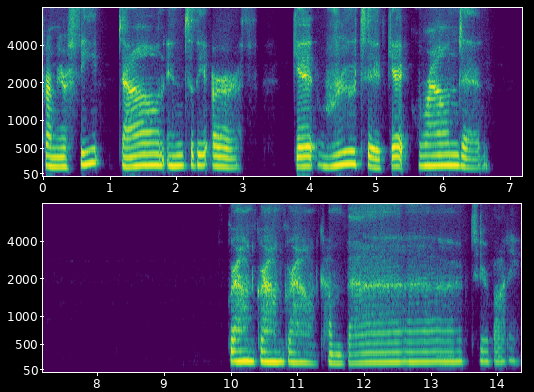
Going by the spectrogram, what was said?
from your feet down into the earth. Get rooted, get grounded. Ground, ground, ground. Come back to your body.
